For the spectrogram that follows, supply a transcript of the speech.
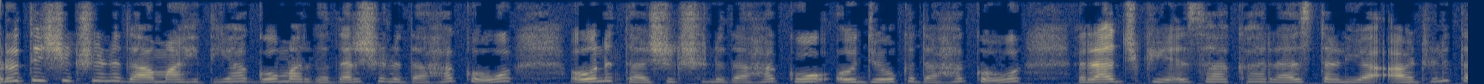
ವೃತ್ತಿ ಶಿಕ್ಷಣದ ಮಾಹಿತಿ ಹಾಗೂ ಮಾರ್ಗದರ್ಶನದ ಹಕ್ಕು, ಉನ್ನತ ಶಿಕ್ಷಣದ ಹಕ್ಕು, ಉದ್ಯೋಗದ ಹಕ್ಕು, ರಾಜಕೀಯ ಸಹಕಾರ, ಸ್ಥಳೀಯ ಆಡಳಿತ,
